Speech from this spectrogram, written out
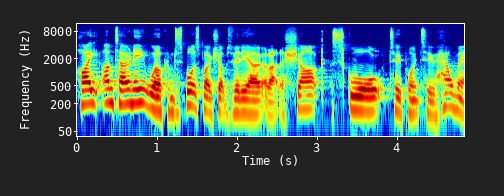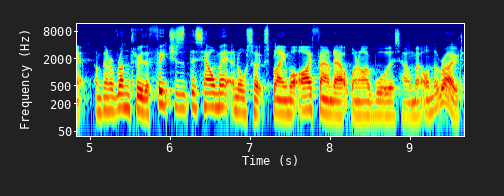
Hi, I'm Tony. Welcome to Sports Bike Shop's video about the Shark Skwal 2.2 helmet. I'm going to run through the features of this helmet and also explain what I found out when I wore this helmet on the road.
